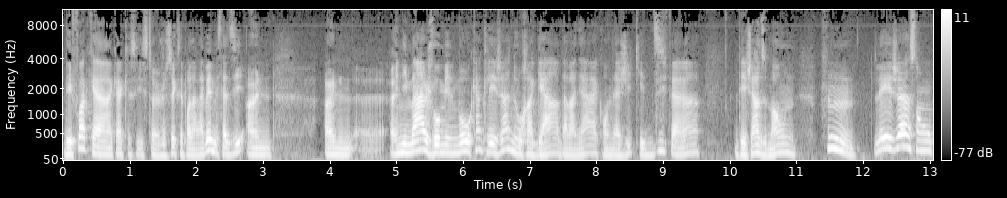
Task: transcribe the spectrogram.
des fois, quand, quand je sais que c'est pas dans la Bible, mais ça dit un, euh, une image vaut mille mots. Quand les gens nous regardent de la manière qu'on agit, qui est différent des gens du monde, hmm, les gens sont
